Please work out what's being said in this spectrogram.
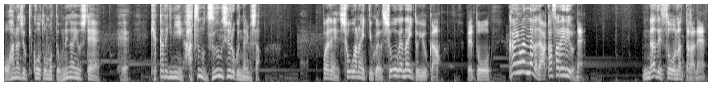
お話を聞こうと思ってお願いをして、えー結果的に初のズーム収録になりました。これね、しょうがないっていうか、しょうがないというか、えっと、会話の中で明かされるよね。なぜそうなったかね。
